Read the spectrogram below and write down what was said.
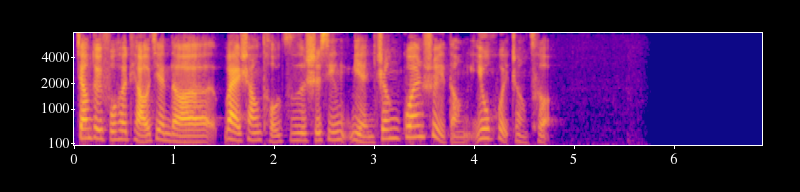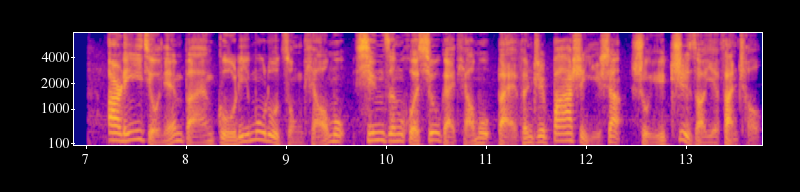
将对符合条件的外商投资实行免征关税等优惠政策。二零一九年版鼓励目录总条目新增或修改条目百分之八十以上属于制造业范畴，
